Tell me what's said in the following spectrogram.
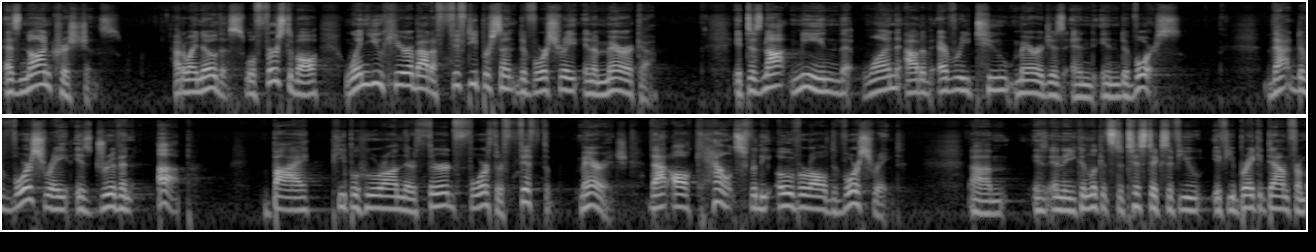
as non Christians. How do I know this? Well, first of all, when you hear about a 50% divorce rate in America, it does not mean that one out of every two marriages end in divorce. That divorce rate is driven up by people who are on their third, fourth, or fifth marriage. That all counts for the overall divorce rate. Um, and you can look at statistics if you if you break it down from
